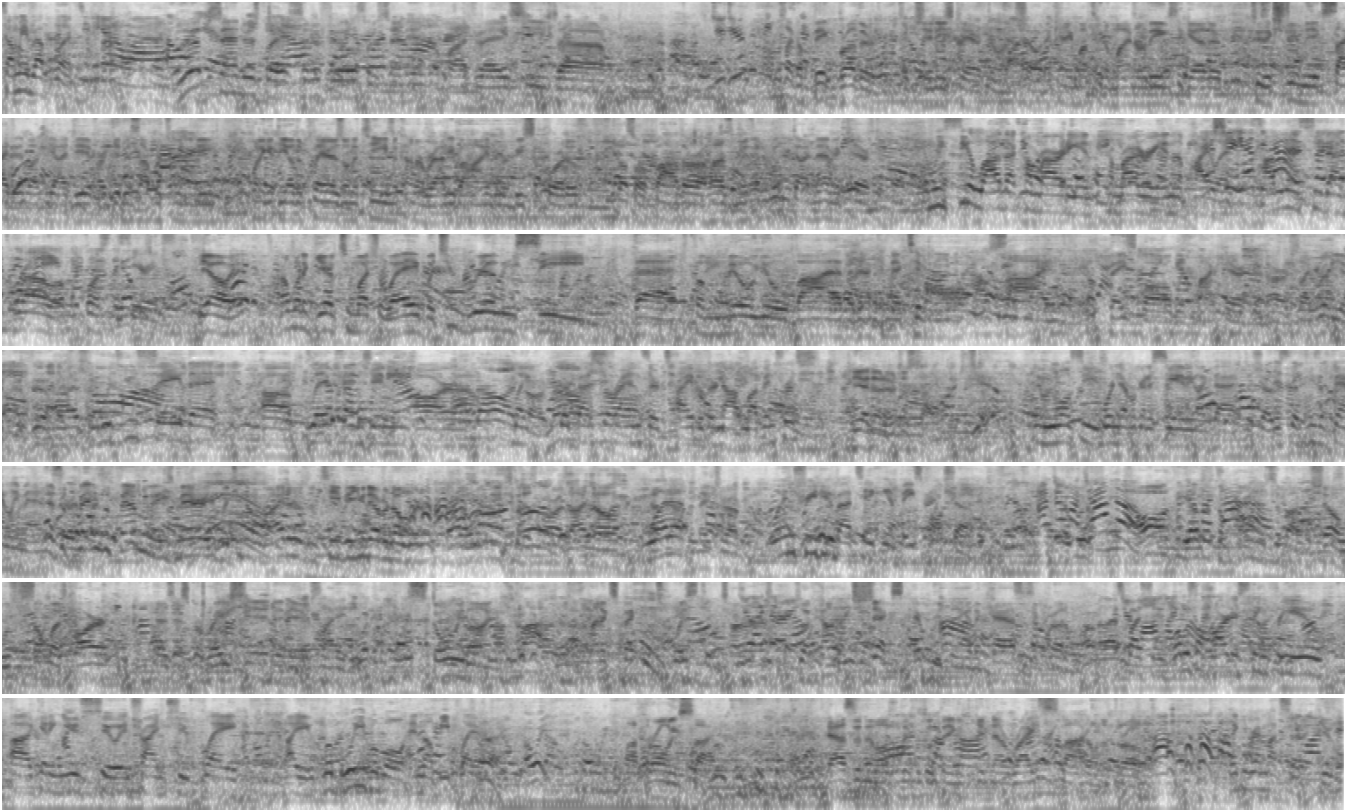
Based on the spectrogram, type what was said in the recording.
Tell me about Blip. Blip Sanders plays center field for the San Diego Padres. He's uh, almost like a big brother to Ginny's character on the show. They came up through the minor leagues together. She's extremely excited about the idea of her getting this opportunity. Want to get the other players on the team to kind of rally behind her and be supportive. He's also a father, a husband, and a really dynamic character. And we see a lot of that camaraderie in, camaraderie in the pilot. How are we going to see that grow over the course of the series? Yo, it, I don't want to give too much away, but you really see that familial vibe and that connectivity even outside of baseball with my character and her. It's like really a good Would you say that uh, Blip and Ginny are like their best friends, they're tight, but they're not love interests? Yeah, no, they're just, they're just And we won't see, we're never going to see anything like that in the show. This is a, he's a family man. It's a, he's a family man. He's married, but you know, writers and TV, you never know where they're going to go What, not uh, the nature of it. What intrigued you about taking a baseball show? I'm doing my job though. all the other components about the show, which is so much heart. There's inspiration and there's like storyline, plot. There's this unexpected twist and turn. So it kind of checks everything, and the cast is incredible. My last question: What was the hardest thing for you uh, getting used to in trying to play a believable MLB player? Oh wait, my throwing slide. That's been the most difficult thing, is getting that right slide on the throw. Thank you very much, sir. Thank you.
